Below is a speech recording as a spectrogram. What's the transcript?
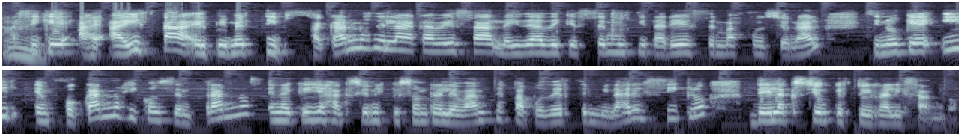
Así mm. que ahí está el primer tip, sacarnos de la cabeza la idea de que ser multitarea es ser más funcional, sino que ir, enfocarnos y concentrarnos en aquellas acciones que son relevantes para poder terminar el ciclo de la acción que estoy realizando.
